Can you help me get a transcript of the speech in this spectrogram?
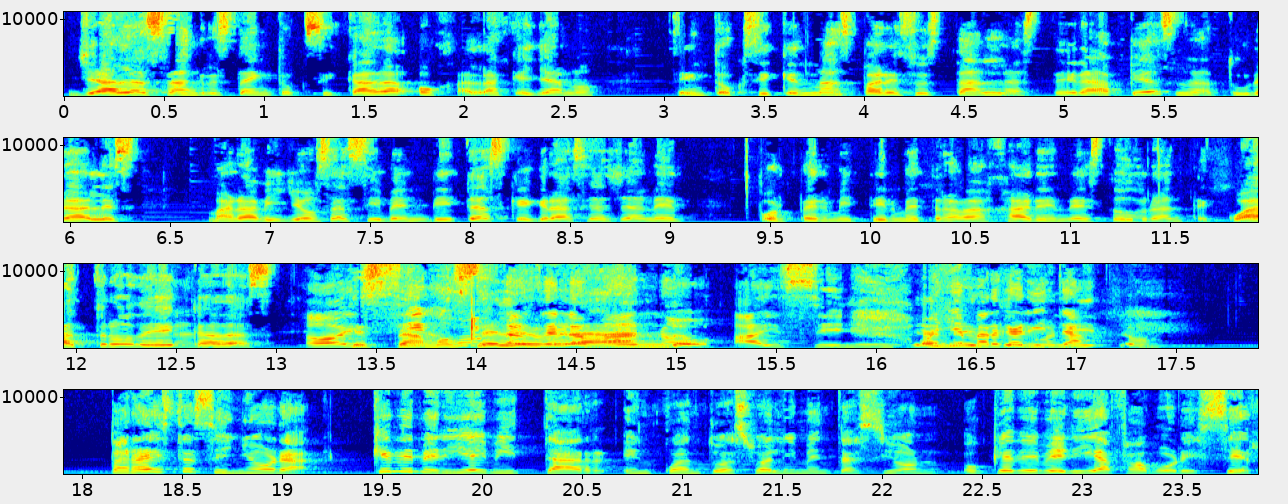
Ya la sangre está intoxicada, ojalá que ya no se intoxiquen más, para eso están las terapias naturales maravillosas y benditas que gracias Janet por permitirme trabajar en esto durante cuatro décadas. Ay, que estamos celebrando. Ay, sí. Oye, Margarita, para esta señora, ¿qué debería evitar en cuanto a su alimentación o qué debería favorecer?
